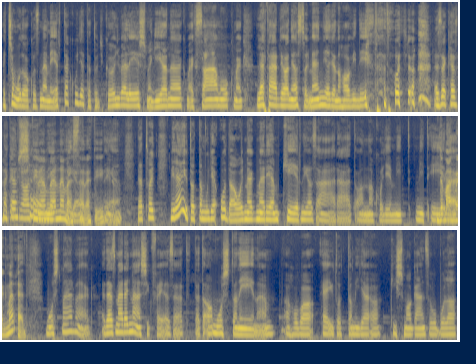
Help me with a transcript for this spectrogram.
egy csomó dolgokhoz nem értek, ugye, tehát hogy könyvelés, meg ilyenek, meg számok, meg letárgyalni azt, hogy mennyi legyen a havidíj, tehát hogy ezekhez Hát nekem semmi. ember nem ezt szereti, igen. Tehát, hogy mire eljutottam ugye oda, hogy megmerjem kérni az árát annak, hogy én mit, mit érek. De már megmered? Most már meg? De ez már egy másik fejezet. Tehát a mostani énem, ahova eljutottam ugye a kis magánzóból a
